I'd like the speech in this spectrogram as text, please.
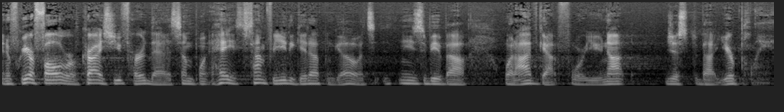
And if we are a follower of Christ, you've heard that at some point. Hey, it's time for you to get up and go. It's, it needs to be about what I've got for you, not just about your plans.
